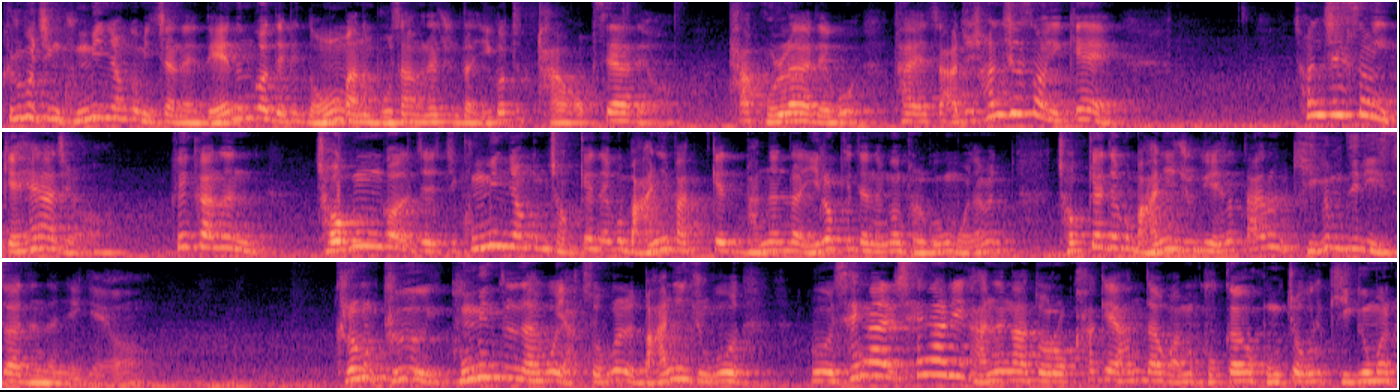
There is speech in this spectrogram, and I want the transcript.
그리고 지금 국민연금 있잖아요. 내는 거 대비 너무 많은 보상을 해준다. 이것도 다 없애야 돼요 다 골라야 되고 다 해서 아주 현실성 있게 현실성 있게 해야죠. 그러니까는 적은 거 이제 국민연금 적게 내고 많이 받게 받는다 이렇게 되는 건 결국은 뭐냐면 적게 되고 많이 주기 위해서 다른 기금들이 있어야 된다는 얘기예요. 그러면 그 국민들하고 약속을 많이 주고 그 생활 생활이 가능하도록 하게 한다고 하면 국가가 공적으로 기금을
